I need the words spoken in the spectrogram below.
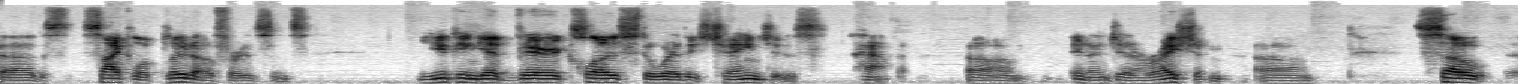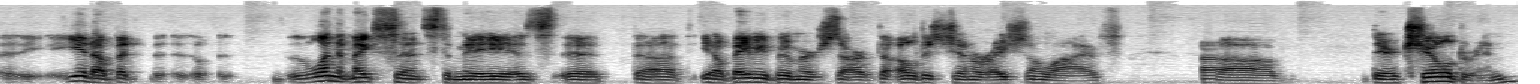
uh, the cycle of Pluto, for instance, you can get very close to where these changes happen um, in a generation. Um, so, uh, you know, but the one that makes sense to me is that uh, you know baby boomers are the oldest generation alive. Uh, their children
